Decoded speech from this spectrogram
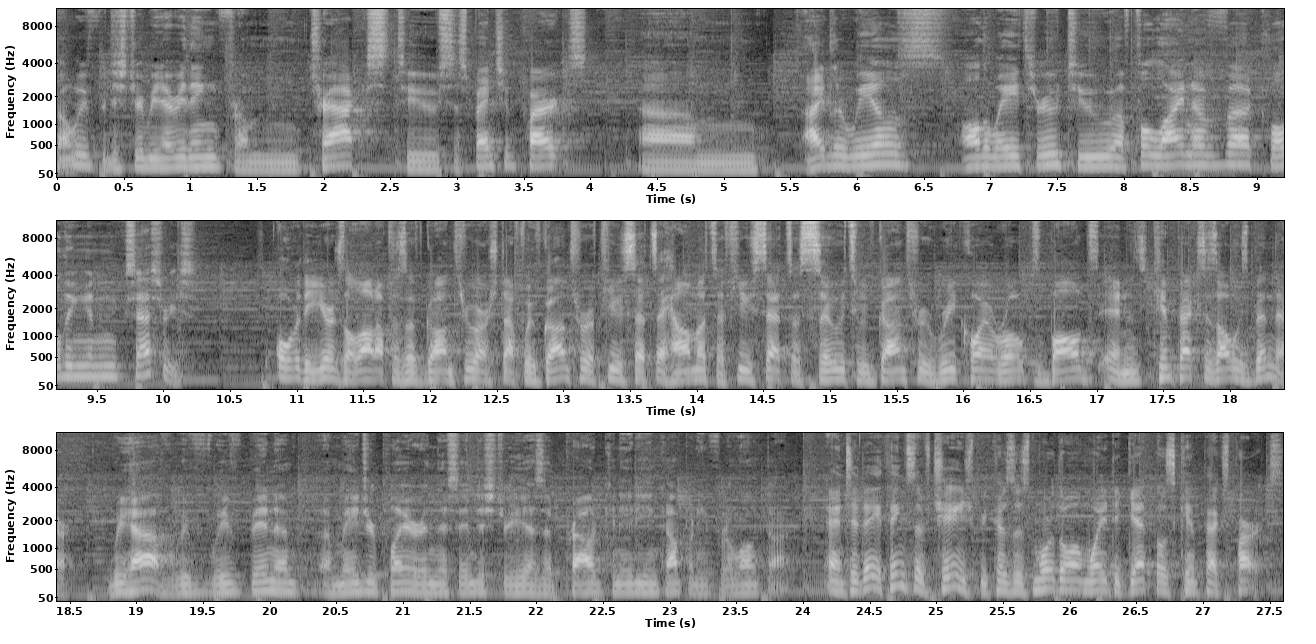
Well, we've distributed everything from tracks to suspension parts, um, idler wheels, all the way through to a full line of uh, clothing and accessories. Over the years, a lot of us have gone through our stuff. We've gone through a few sets of helmets, a few sets of suits. We've gone through recoil ropes, bulbs, and Kimpex has always been there. We have. We've, we've been a, a, major player in this industry as a proud Canadian company for a long time. And today things have changed because there's more than one way to get those Kimpex parts.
